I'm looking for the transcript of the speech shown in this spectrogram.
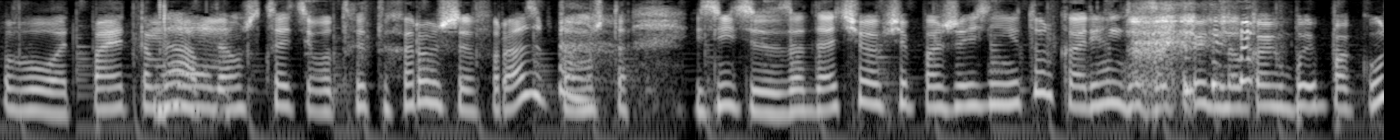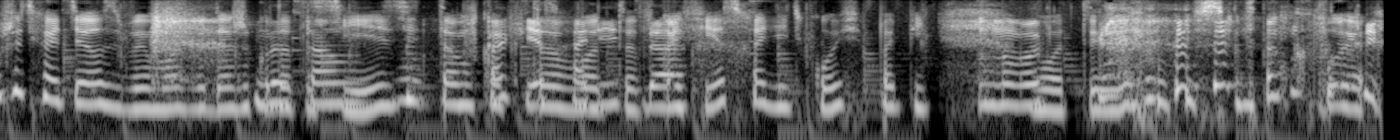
Вот, поэтому... Да, потому что, кстати, вот это хорошая фраза, потому что, извините, задача вообще по жизни не только аренду закрыть, но как бы и покушать хотелось бы, может быть, даже куда-то съездить, там как-то вот в кафе сходить, кофе попить. Ну вот. И все такое.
